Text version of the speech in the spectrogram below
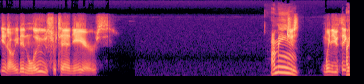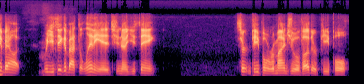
you know, he didn't lose for 10 years. I mean, Just when you think I- about when you think about the lineage, you know, you think certain people remind you of other people.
